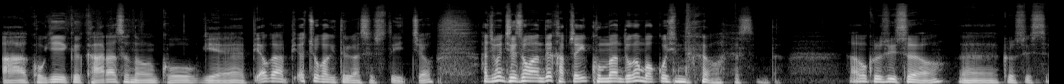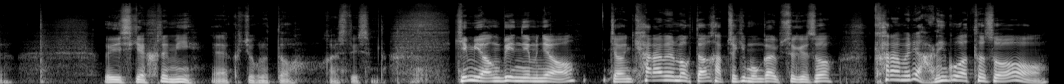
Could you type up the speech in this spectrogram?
아, 고기 그 갈아서 넣은 고기에 뼈가, 뼈 조각이 들어갔을 수도 있죠. 하지만 죄송한데 갑자기 군만두가 먹고 싶네요. 하셨습니다. 아, 뭐, 그럴 수 있어요. 예, 그럴 수 있어요. 의식의 흐름이, 예, 그쪽으로 또 갈 수도 있습니다. 김영빈 님은요, 전 캐러멜 먹다가 갑자기 뭔가 입속에서 캐러멜이 아닌 것 같아서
